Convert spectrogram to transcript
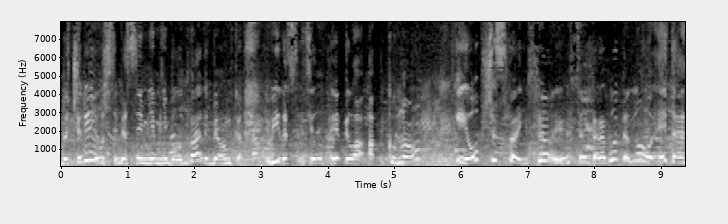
дочерей у себя с семьей. Мне было два ребенка. Вырастила, я была опекуном и общество, и все, и вся эта работа. Ну, это,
